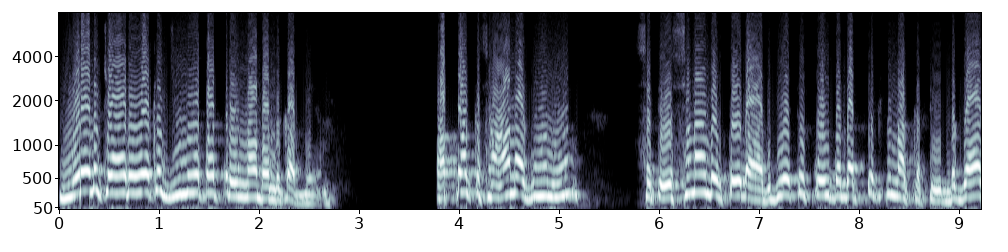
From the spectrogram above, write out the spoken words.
ਮੇਰਾ ਵਿਚਾਰ ਇਹ ਹੈ ਕਿ ਜਿਵੇਂ ਆਪਾਂ ਟ੍ਰੇਨਾਂ ਬੰਦ ਕਰਦੇ ਹਾਂ, ਆਪਾਂ ਕਿਸਾਨ ਆਗੂਆਂ ਨੂੰ ਸਟੇਸ਼ਨਾਂ ਦੇ ਉੱਤੇ ਲਾ ਦਈਏ ਕਿ ਕੋਈ ਬੰਦਾ ਟਿਕਟ ਨਾ ਕੱਟੇ, ਬਗੈਰ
